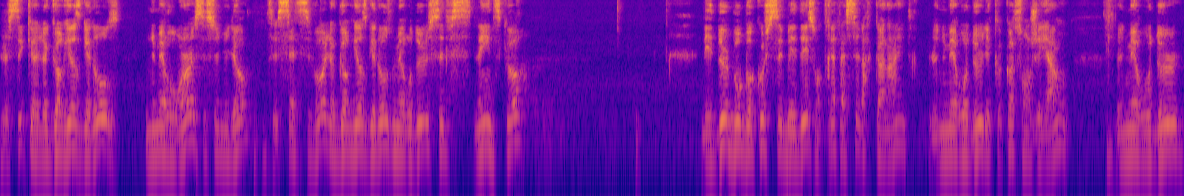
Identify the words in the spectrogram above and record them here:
je sais que le Gorillaz Ghettos numéro 1, c'est celui-là. C'est Sativa. Le Gorillaz Ghettos numéro 2, c'est l'Indica. Les deux Bobocouches CBD sont très faciles à reconnaître. Le numéro 2, les cocottes sont géantes. Le numéro 2,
